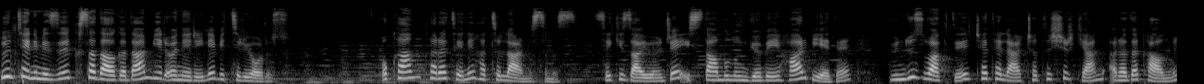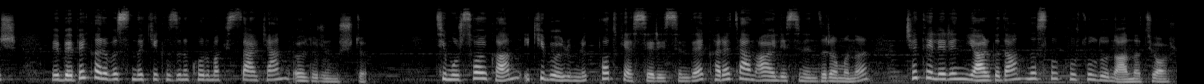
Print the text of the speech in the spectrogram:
Bültenimizi kısa dalgadan bir öneriyle bitiriyoruz. Okan Karaten'i hatırlar mısınız? 8 ay önce İstanbul'un göbeği Harbiye'de gündüz vakti çeteler çatışırken arada kalmış ve bebek arabasındaki kızını korumak isterken öldürülmüştü. Timur Soykan iki bölümlük podcast serisinde Karaten ailesinin dramını, çetelerin yargıdan nasıl kurtulduğunu anlatıyor.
